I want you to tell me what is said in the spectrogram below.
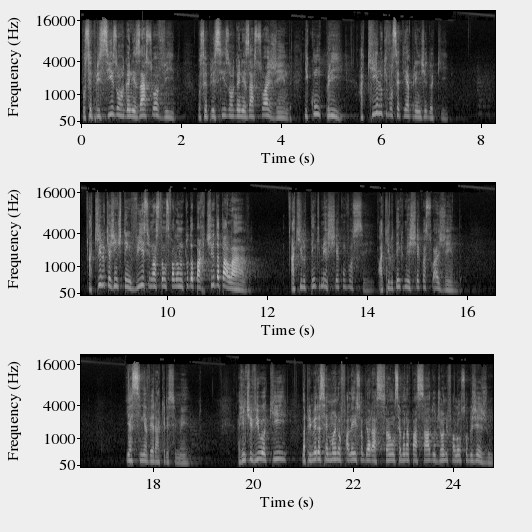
Você precisa organizar sua vida, você precisa organizar sua agenda e cumprir aquilo que você tem aprendido aqui. Aquilo que a gente tem visto e nós estamos falando tudo a partir da palavra. Aquilo tem que mexer com você, aquilo tem que mexer com a sua agenda. E assim haverá crescimento. A gente viu aqui, na primeira semana eu falei sobre oração, semana passada o Johnny falou sobre jejum.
